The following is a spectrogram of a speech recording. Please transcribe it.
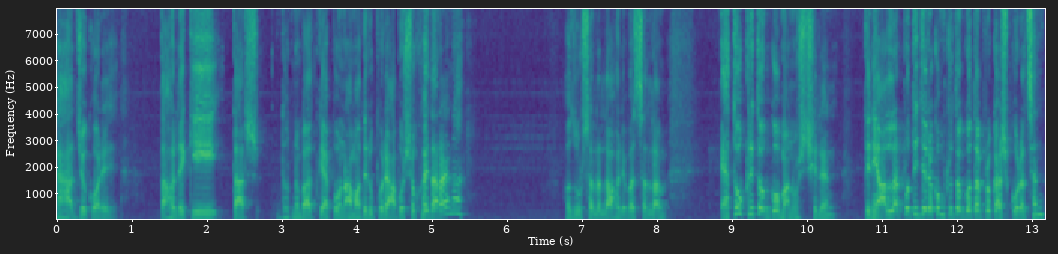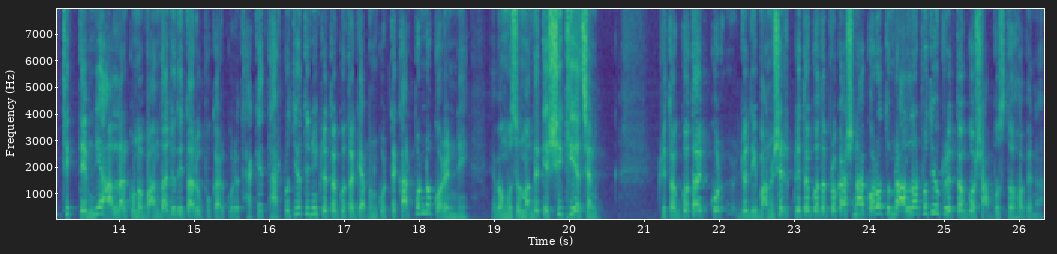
সাহায্য করে তাহলে কি তার ধন্যবাদ জ্ঞাপন আমাদের উপরে আবশ্যক হয়ে দাঁড়ায় না? হজুর সাল্লাহ আলি ওয়াসাল্লাম এত কৃতজ্ঞ মানুষ ছিলেন। তিনি আল্লাহর প্রতি যেরকম কৃতজ্ঞতা প্রকাশ করেছেন, ঠিক তেমনি আল্লাহর কোনো বান্দা যদি তার উপকার করে থাকে, তার প্রতিও তিনি কৃতজ্ঞতা জ্ঞাপন করতে কার্পণ্য করেননি এবং মুসলমানদেরকে শিখিয়েছেন কৃতজ্ঞতা যদি মানুষের কৃতজ্ঞতা প্রকাশ না করো, তোমরা আল্লাহর প্রতিও কৃতজ্ঞ সাব্যস্ত হবে না।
